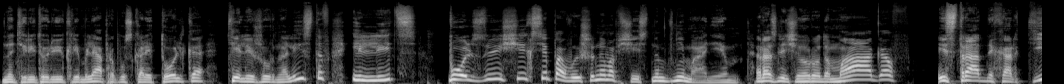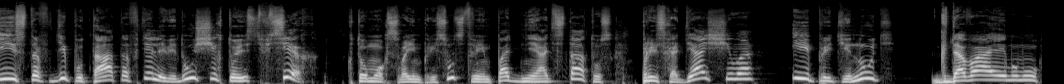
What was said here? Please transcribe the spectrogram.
На территорию Кремля пропускали только тележурналистов и лиц, пользующихся повышенным общественным вниманием, различного рода магов, эстрадных артистов, депутатов, телеведущих, то есть всех, кто мог своим присутствием поднять статус происходящего и притянуть к даваемому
